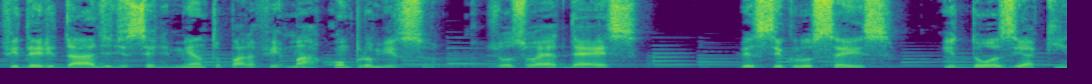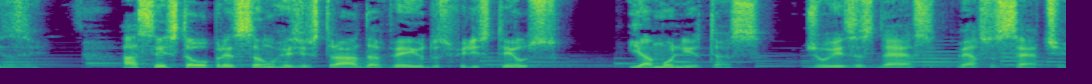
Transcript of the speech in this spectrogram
Fidelidade e discernimento para firmar compromisso. Josué 10, versículos 6 e 12 a 15. A sexta opressão registrada veio dos filisteus e amonitas. Juízes 10, verso 7.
